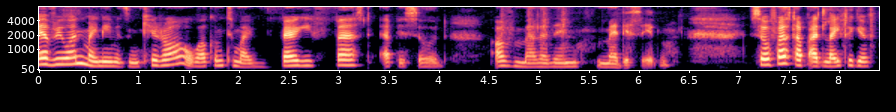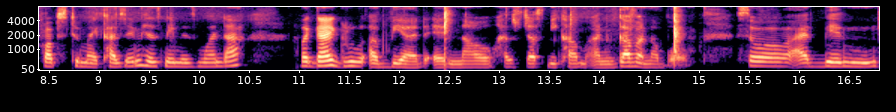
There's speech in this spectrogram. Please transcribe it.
everyone, my name is Nkira. Welcome to my very first episode of Melanin Medicine. So, first up, I'd like to give props to my cousin. His name is Mwanda. The guy grew a beard and now has just become ungovernable. So, I'd been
